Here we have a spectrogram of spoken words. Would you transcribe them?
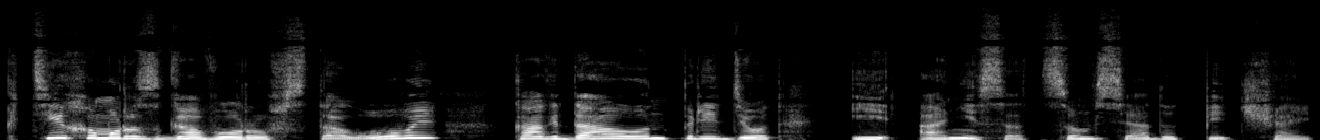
к тихому разговору в столовой, когда он придет, и они с отцом сядут пить чай.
